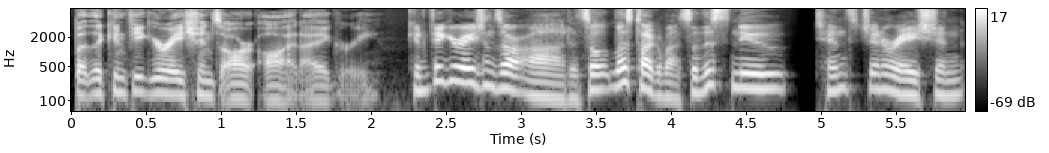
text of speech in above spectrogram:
But the configurations are odd. I agree. Configurations are odd. And so let's talk about it. So this new 10th generation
